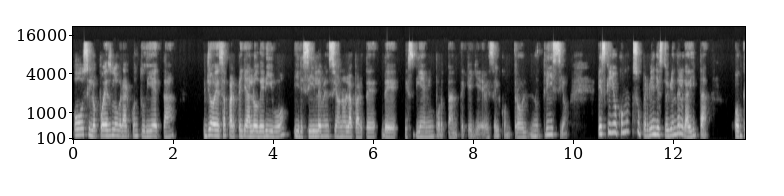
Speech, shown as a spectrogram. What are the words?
o si lo puedes lograr con tu dieta, yo esa parte ya lo derivo y sí le menciono la parte de es bien importante que lleves el control nutricio es que yo como súper bien y estoy bien delgadita. Ok,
